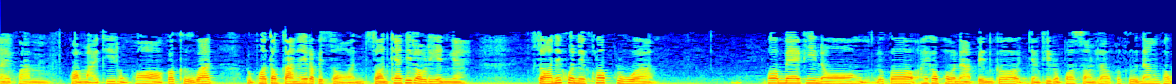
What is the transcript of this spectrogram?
ในความความหมายที่หลวงพ่อก็คือว่าหลวงพ่อต้องการให้เราไปสอน สอนแค่ที่เราเรียนไง สอนให้คนในครอบครัว พ่อแม่พี่น้อง แล้วก็ให้เขาภาวนาเป็นก็อย่างที่หลวงพ่อสอนเราก็คือนั่งภาว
